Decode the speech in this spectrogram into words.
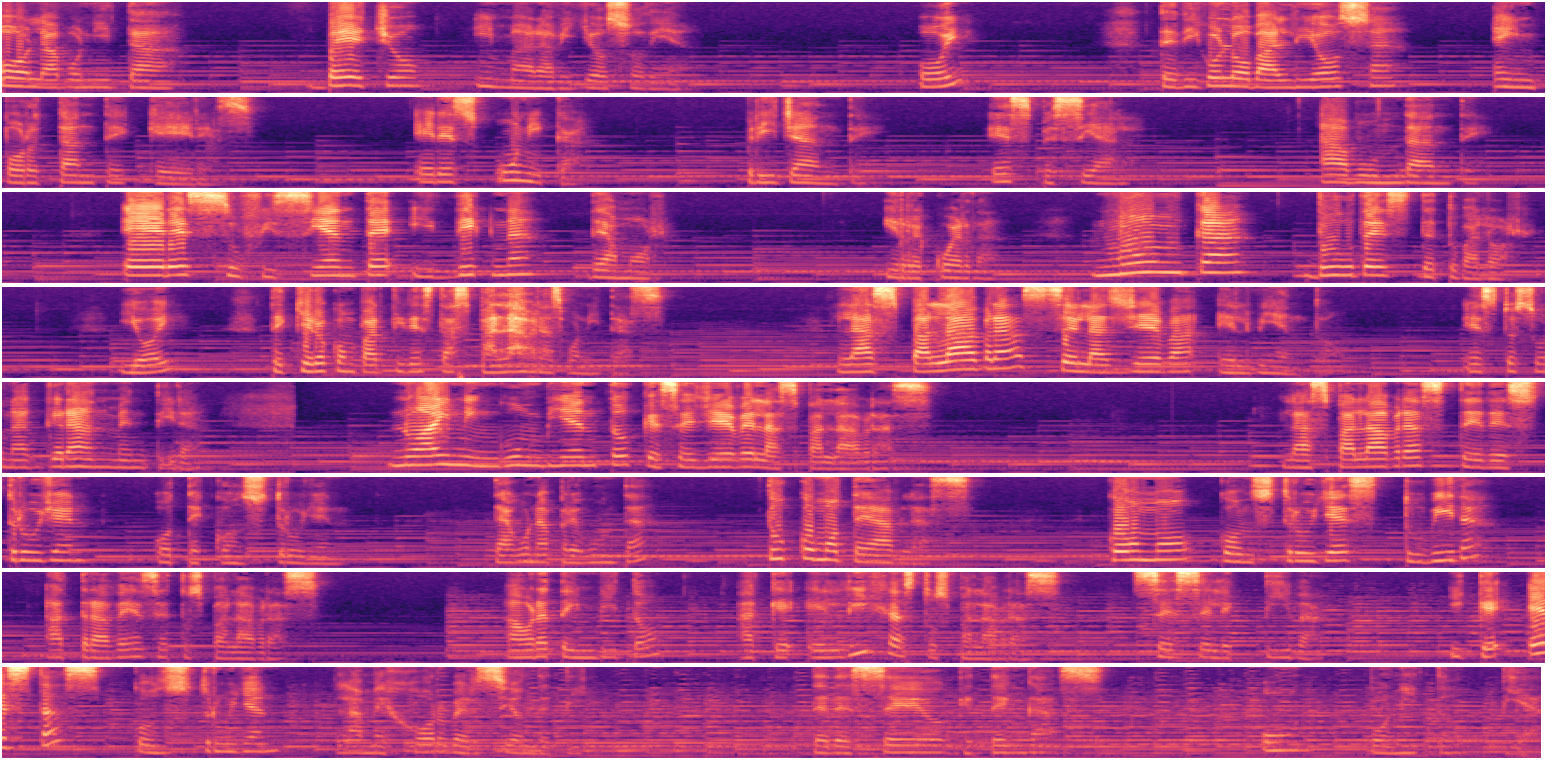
Hola bonita, bello y maravilloso día. Hoy te digo lo valiosa e importante que eres. Eres única, brillante, especial, abundante. Eres suficiente y digna de amor. Y recuerda, nunca dudes de tu valor. Y hoy te quiero compartir estas palabras bonitas. Las palabras se las lleva el viento. Esto es una gran mentira. No hay ningún viento que se lleve las palabras. Las palabras te destruyen o te construyen. Te hago una pregunta. ¿Tú cómo te hablas? ¿Cómo construyes tu vida? A través de tus palabras. Ahora te invito a que elijas tus palabras, sé selectiva y que éstas construyan la mejor versión de ti. Te deseo que tengas un bonito día.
